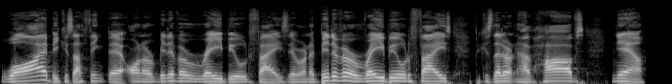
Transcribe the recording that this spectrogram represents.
Why? Because I think they're on a bit of a rebuild phase. They're on a bit of a rebuild phase because they don't have halves. Now,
